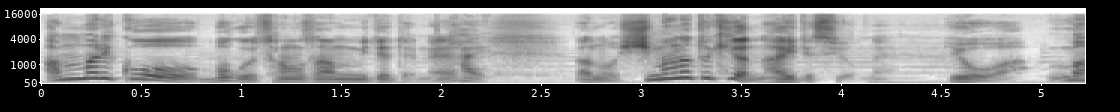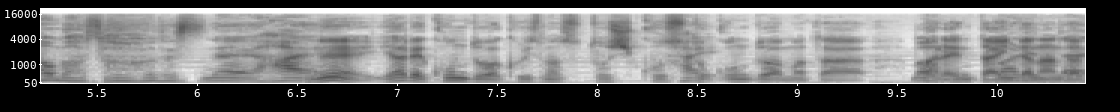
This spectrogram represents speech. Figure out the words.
あんまりこう僕佐野さん見ててね、はい。あの暇な時がないですよね要は。まあまあそうですね。はい。ね、やれ今度はクリスマス年越すとはい今度はまたまあバレンタインだなんだっ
